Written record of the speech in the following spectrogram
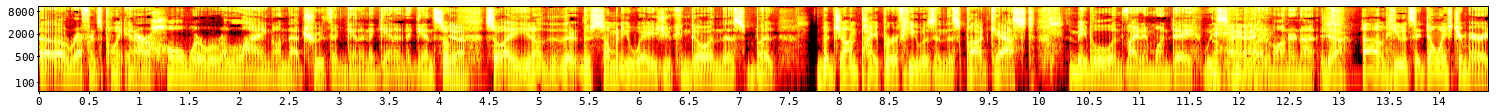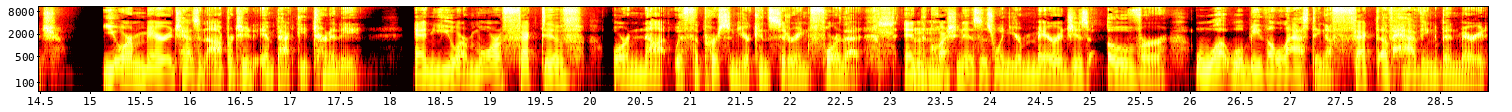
a reference point in our home where we're relying on that truth again and again and again. So, Yeah. so I, you know, there, there's so many ways you can go in this, but, but John Piper, if he was in this podcast, maybe we'll invite him one day. We decide to let him on or not. Yeah. Um, he would say, don't waste your marriage. Your marriage has an opportunity to impact eternity and you are more effective or not with the person you're considering for that. And the question is, is when your marriage is over, what will be the lasting effect of having been married?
